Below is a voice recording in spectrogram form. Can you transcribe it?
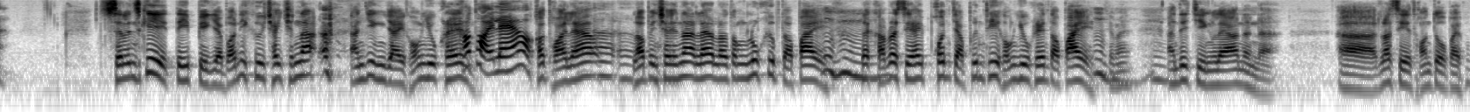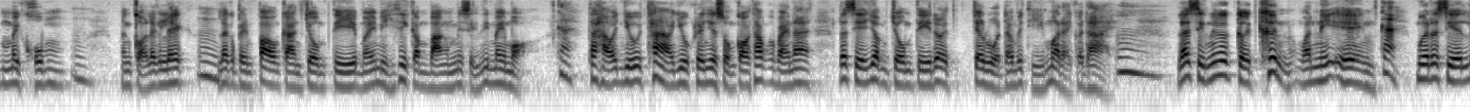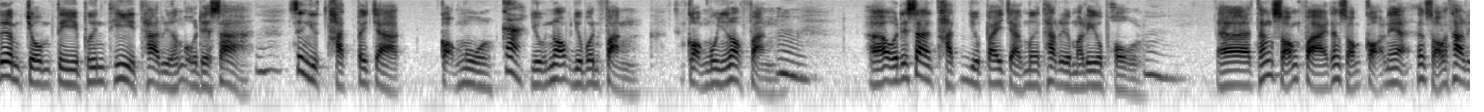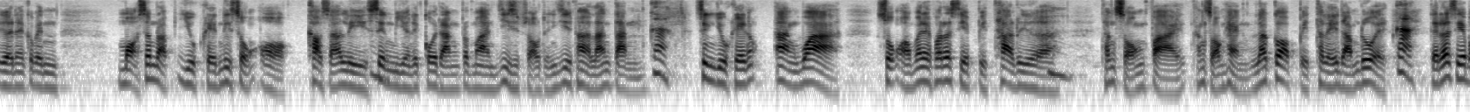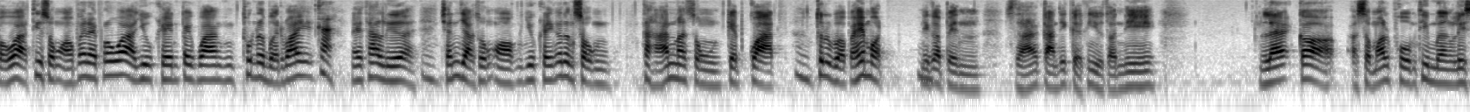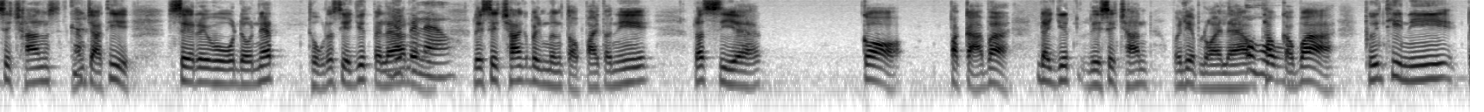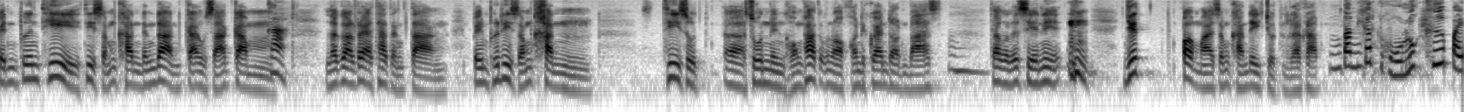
เซเลนสกี้ตีปีกอย่าบอกนี่คือชัยชนะ อันยิ่งใหญ่ของยูเครนเขาถอยแล้วเขาถอยแล้วเออเออเราเป็นชัยชนะแล้วเราต้องลุกคืบต่อไป และขับรัสเซียให้พ้นจากพื้นที่ของยูเครนต่อไปใช่ไหมอันที่จริงแล้วนั่นน่ะอ่ารัสเซียถอนตัวไปเพราะไม่คุ้ม มันเกาะเล็กๆ แล้วก็เป็นเป้าของการโจมตีไม่มีที่กำบังไม่สิ่งที่ไม่เหมาะค่ะถ้าหากว่ายูถ้าหากยูเครนจะส่งกองทัพเข้าไปนะรัสเซียย่อมโจมตีด้วยจรวดนำวิถีเมื่อไหร่ก็ได้อืมและสิ่งนั้นก็เกิดขึ้นวันนี้เองค่ะเมื่อรัสเซียเริ่มโจมตีพื้นที่ท่าเรือของโอเดซาซึ่งอยู่ถัดไปจากเกาะงูค่ะอยู่นอกอยู่บนฝั่งเกาะงูอยู่นอกฝั่งอืมอ่าโอเดซาถัดอยู่ไปจากเมืองท่าเรือมาริโอโพลอืมเอ่อทั้งสองฝ่ายทั้งสองเกาะเนี่ยทั้งสองท่าเรือเนี่ยก็เป็น เหมาะสำหรับยูเครนที่ส่งออกข้าวสาลี ซึ่งมีอยู่ในโกดังประมาณ 22-25 ล้านตันค่ะซึ่งยูเครนอ้างว่าส่งออกไม่ได้เพราะรัสเซียปิดท่าเรืออทั้งสองฝ่ายทั้งสองแห่ง แล้วก็ปิดทะเลดำด้วยค่ะแต่รัสเซียบอกว่าที่ส่งออกไม่ได้เพราะว่ายูเครนไปวางทุ่นระเบิดไว้ค่ะในท่าเรือ ฉันอยากส่งออกยูเครนก็ต้องส่งทหารมาส่งเก็บกวาดทุ่นระเบิดไปให้หมด นี่ก็เป็นสถานการณ์ที่เกิดขึ้นอยู่ตอนนี้ และก็สมรภูมิที่เมืองลิซิชันส์หลังจากที่เซเรโวโดเนตถูกรัสเซียยึดไปแล้วยึดไปแล้วลิซิชันก็เป็นเมืองต่อไปตอนนี้ รัสเซียก็ประกาศว่าได้ยึดลิซิชันไว้เรียบร้อยแล้วโอ้โหเท่ากับว่าพื้นที่นี้เป็นพื้นที่ที่สำคัญทางด้านการอุตสาหกรรมค่ะแล้วก็แร่ธาตุต่างๆ เป็นพื้นที่สำคัญที่สุดเอ่อส่วนหนึ่งของภาคตะวันออกของแคว้นดอนบาสถ้ากับรัสเซียนี่ยึด เป้าหมายสำคัญได้อีกจุดหนึงแล้วครับ ตอนนี้ก็โหลุกคืบไป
